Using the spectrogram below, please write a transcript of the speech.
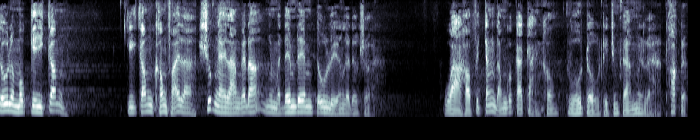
Tu là một kỳ công. Kỳ công không phải là suốt ngày làm cái đó, nhưng mà đêm đêm tu luyện là được rồi. Hòa hợp với chấn động của cả càng không, vũ trụ thì chúng ta mới là thoát được.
